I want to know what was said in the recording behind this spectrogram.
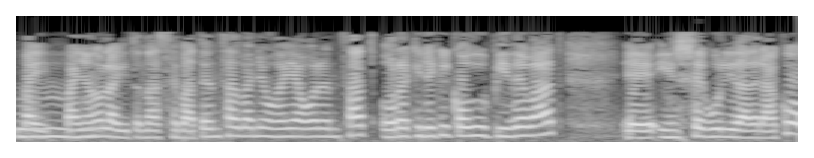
bai, Mm. baina nola egiten da, ze batentzat baino gehiagorentzat, horrek irekiko du bide bat, e, inseguridaderako,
